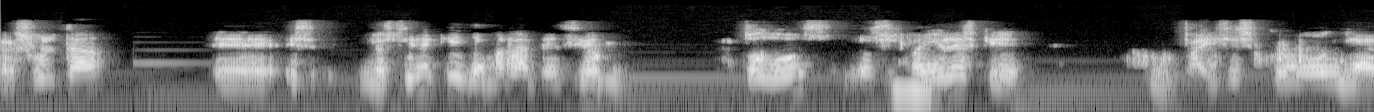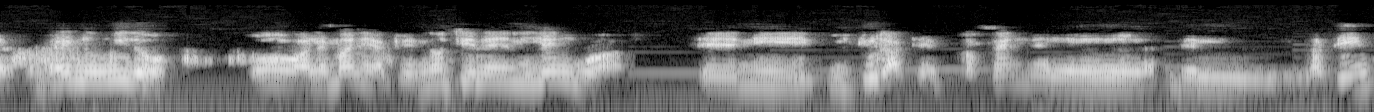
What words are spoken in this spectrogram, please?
resulta, nos tiene que llamar la atención a todos los españoles que países como el Reino Unido o Alemania, que no tienen lengua eh, ni cultura que proceden del, latín,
